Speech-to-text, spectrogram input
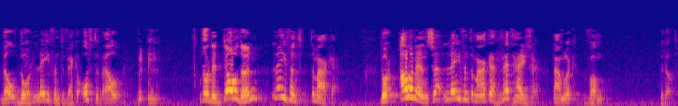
Wel door leven te wekken. Oftewel, door de doden levend te maken. Door alle mensen levend te maken, redt hij ze. Namelijk van de dood.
